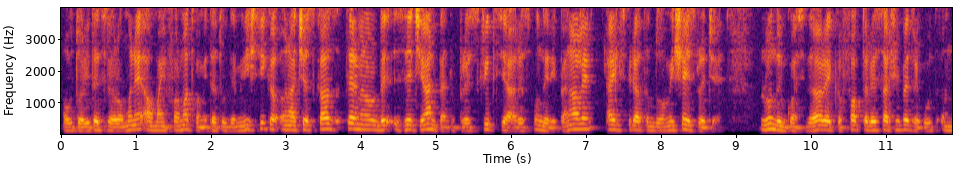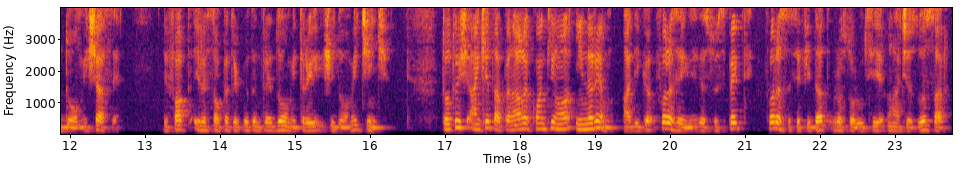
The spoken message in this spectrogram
Autoritățile române au mai informat Comitetul de Ministri că, în acest caz, termenul de 10 ani pentru prescripția răspunderii penale a expirat în 2016, luând în considerare că faptele s-ar fi petrecut în 2006. De fapt, ele s-au petrecut între 2003 și 2005. Totuși, ancheta penală continuă in rem, adică fără să existe suspecți, fără să se fi dat vreo soluție în acest dosar.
